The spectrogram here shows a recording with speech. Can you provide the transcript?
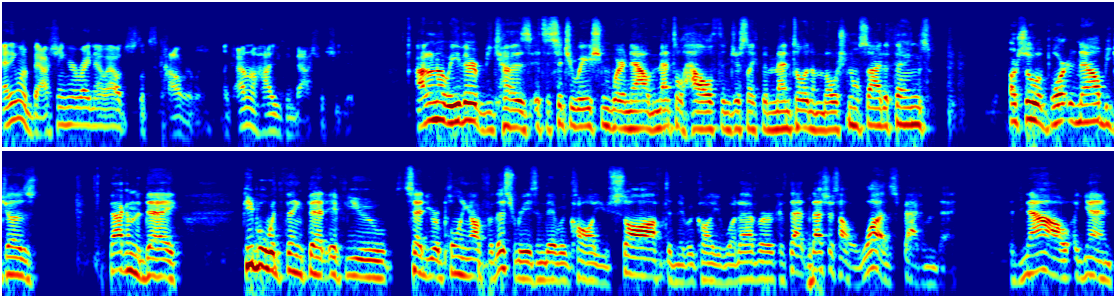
anyone bashing her right now, Al, just looks cowardly. Like I don't know how you can bash what she did. I don't know either because it's a situation where now mental health and just like the mental and emotional side of things are so important now because back in the day, people would think that if you said you were pulling out for this reason, they would call you soft and they would call you whatever because that that's just how it was back in the day. But now, again,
